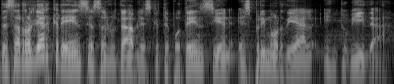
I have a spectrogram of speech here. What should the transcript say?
Desarrollar creencias saludables que te potencien es primordial en tu vida.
